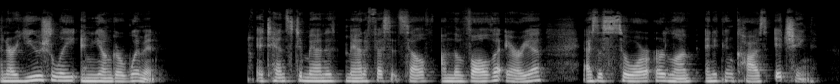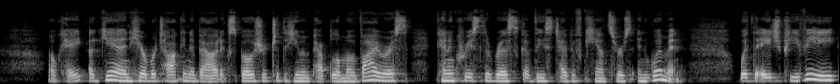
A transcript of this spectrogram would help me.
and are usually in younger women. It tends to man- manifest itself on the vulva area as a sore or lump and it can cause itching. Okay. Again, here we're talking about exposure to the human papillomavirus can increase the risk of these type of cancers in women. With the HPV,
